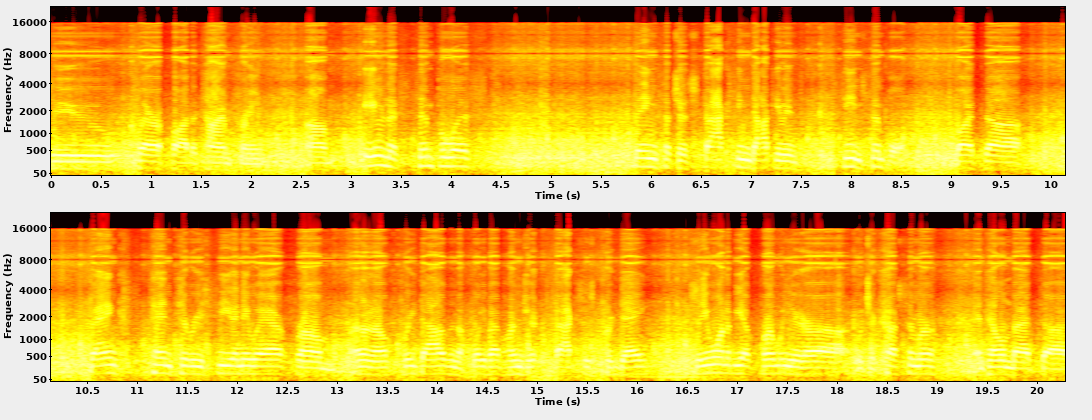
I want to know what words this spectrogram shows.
to clarify the time frame. Um, even the simplest things such as faxing documents seem simple, but uh, banks tend to receive anywhere from, I don't know, 3,000 to 4,500 faxes per day. So you want to be upfront with your, uh, with your customer and tell them that uh,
